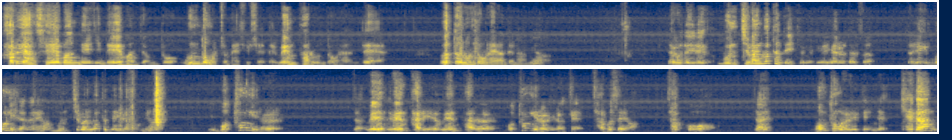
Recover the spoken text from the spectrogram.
하루에 한 세 번 내지 네 번 정도 운동을 좀 해 주셔야 돼요. 왼팔 운동을 하는데 어떤 운동을 해야 되냐면 여러분들 이래 문지방 같은 데 있죠. 예를 들어서 여기 문이잖아요. 문지방 같은 데 이래 보면 이 모퉁이를 왼, 왼팔이에요. 왼팔을 모퉁이를 이렇게 잡으세요. 잡고 자, 몸통을 이렇게 이제 계단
